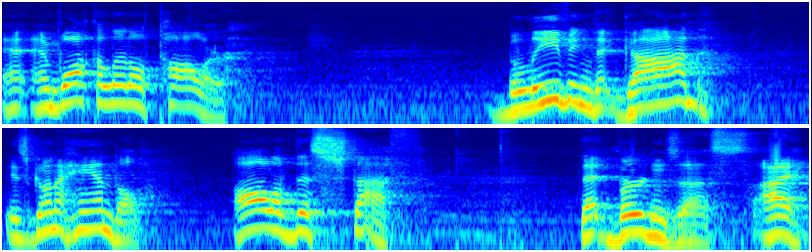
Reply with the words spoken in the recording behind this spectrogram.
and, and walk a little taller believing that God is going to handle all of this stuff that burdens us. I,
